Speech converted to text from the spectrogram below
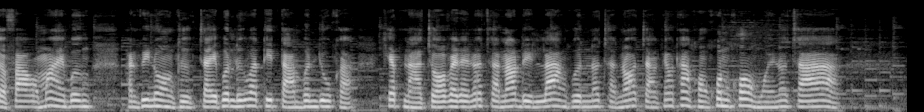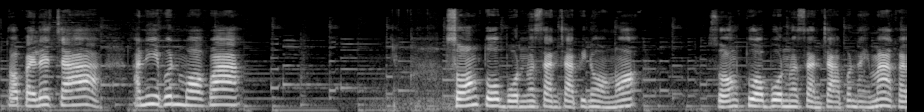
กับฟ้าออกมาให้เบิ่งคันพี่น้องถือใจเพิ่นหรือว่าติดตามเพิ่นอยู่กะแคปหนาจอไว้ได้เนาะจ้าเนาะเด่นล่างเพิ่นเนาะจ้าเนาะจากแนวทางของคนข้อหวยเนาะจ้าต่อไปเลยจ้า อันนี้เพิ่นบอกว่า สองตัวบนว่าสันจ้าพี่น้องเนาะสองตัวบนมาสันจ่าเพิ่นให้มากก็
